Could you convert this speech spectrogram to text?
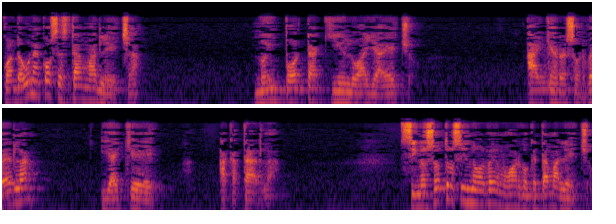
cuando una cosa está mal hecha, no importa quién lo haya hecho, hay que resolverla y hay que acatarla. Si nosotros si no vemos algo que está mal hecho,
